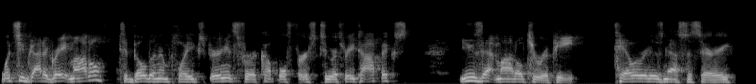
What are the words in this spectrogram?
once you've got a great model to build an employee experience for a couple first two or three topics, use that model to repeat. Tailor it as necessary,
